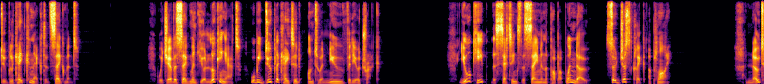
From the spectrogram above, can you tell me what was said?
Duplicate Connected Segment. Whichever segment you're looking at will be duplicated onto a new video track. You'll keep the settings the same in the pop-up window, so just click Apply. Note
